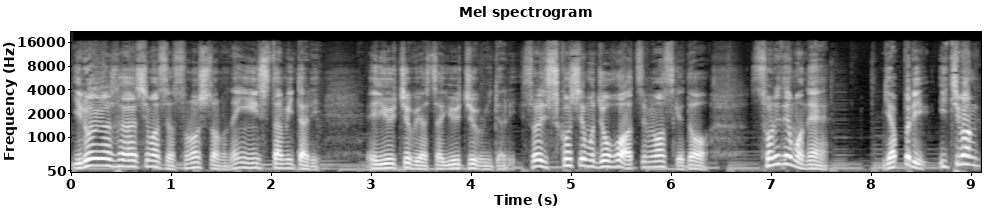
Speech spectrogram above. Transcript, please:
いろいろ探しますよ。その人のねインスタ見たり YouTube やってたら YouTube 見たり。それで少しでも情報を集めますけどそれでもねやっぱり一番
